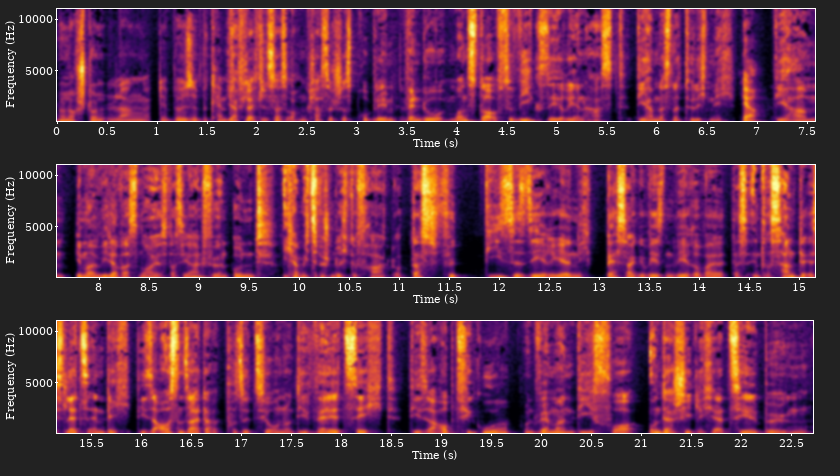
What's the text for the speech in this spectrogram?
nur noch stundenlang der Böse bekämpft Ja, vielleicht ist das auch ein klassisches Problem. Wenn du Monster of the Week Serien hast, die haben das natürlich nicht. Ja. Die haben immer wieder was Neues, was sie einführen. Und ich habe mich zwischendurch gefragt, ob das für diese Serie nicht besser gewesen wäre, weil das Interessante ist letztendlich diese Außenseiterposition und die Weltsicht dieser Hauptfigur. Und wenn man die vor unterschiedliche Erzählbögen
